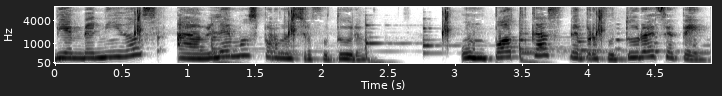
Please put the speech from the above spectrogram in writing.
Bienvenidos a Hablemos por nuestro futuro, un podcast de Profuturo FP.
